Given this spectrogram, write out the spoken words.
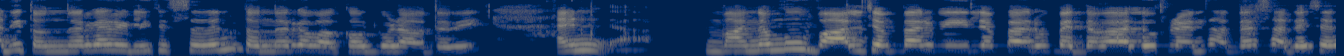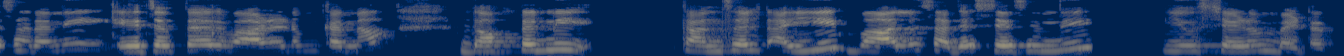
అది తొందరగా రిలీజ్ ఇస్తుంది అండ్ తొందరగా వర్కౌట్ కూడా అవుతుంది. అండ్ మనము వాళ్ళు చెప్పారు వీళ్ళు చెప్పారు పెద్దవాళ్ళు ఫ్రెండ్స్ అందరు సజెస్ట్ చేశారని ఏ చెప్తారు వాడడం కన్నా డాక్టర్ని కన్సల్ట్ అయ్యి వాళ్ళు సజెస్ట్ చేసింది యూస్ చేయడం బెటర్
